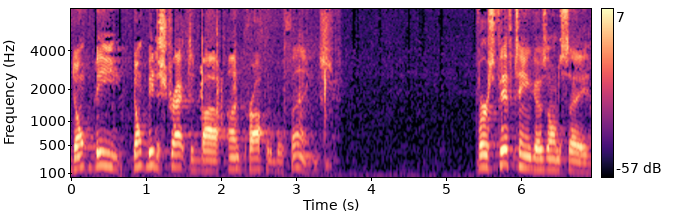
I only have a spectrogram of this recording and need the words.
don't be don't be distracted by unprofitable things. Verse 15 goes on to say,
